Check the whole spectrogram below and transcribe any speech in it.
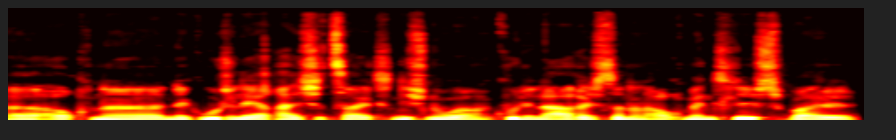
äh, auch eine, eine gute, lehrreiche Zeit. Nicht nur kulinarisch, sondern auch menschlich, weil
